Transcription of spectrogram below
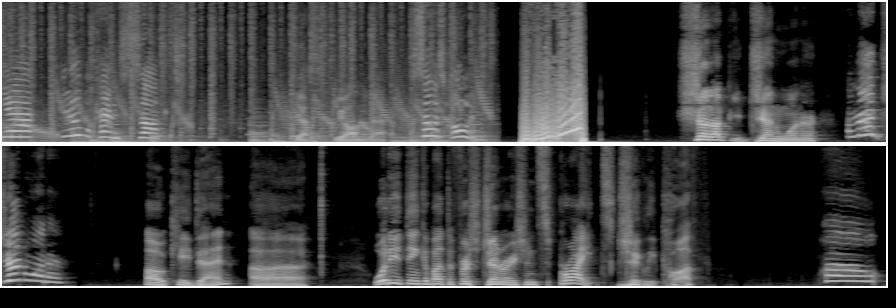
Yeah, you know what kind of sucked? Yes, we all know that. So is Hoenn. Shut up, you Gen 1er. I'm not Gen 1er. Okay then, uh, what do you think about the first generation sprites, Jigglypuff? Well,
